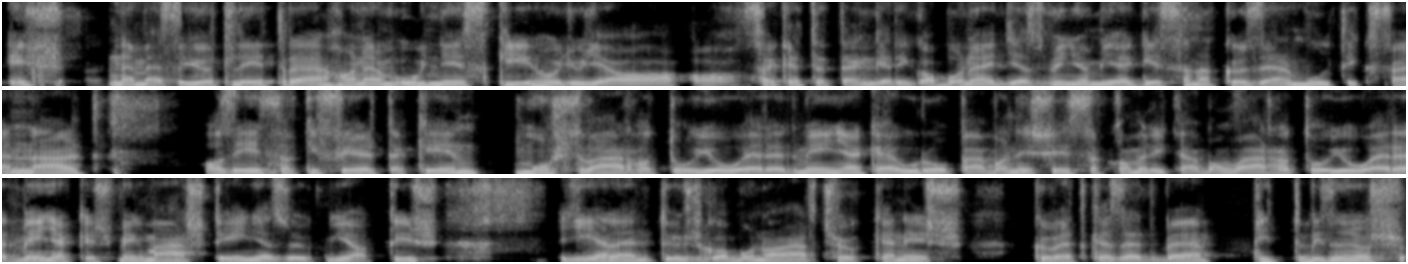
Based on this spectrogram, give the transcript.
És nem ez jött létre, hanem úgy néz ki, hogy ugye a, a Fekete-tengeri Gabona Egyezmény, ami egészen a közelmúltig fennállt, az északi féltekén most várható jó eredmények, Európában és Észak-Amerikában várható jó eredmények, és még más tényezők miatt is. Egy jelentős gabonaár csökkenés következett be. Itt bizonyos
